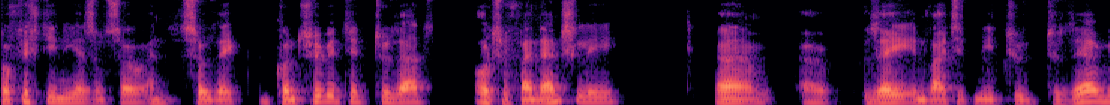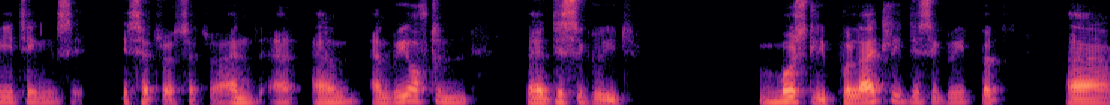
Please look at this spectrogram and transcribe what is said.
for 15 years or so, and so they contributed to that also financially. Um, uh, they invited me to to their meetings, etc., etc., and uh, and and we often uh, disagreed, mostly politely disagreed, but uh,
